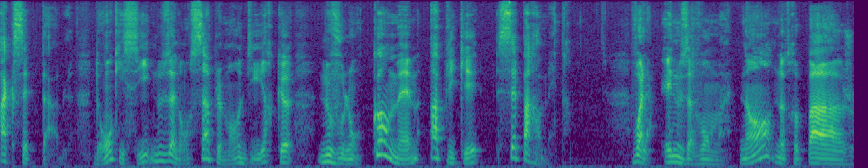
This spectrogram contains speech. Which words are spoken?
acceptables. Donc ici, nous allons simplement dire que nous voulons quand même appliquer ces paramètres. Voilà, et nous avons maintenant notre page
